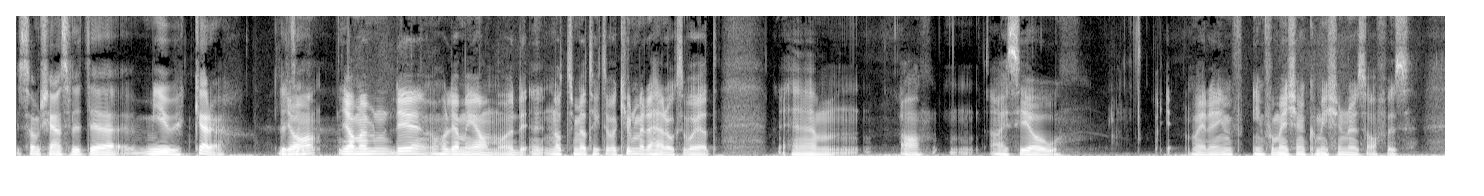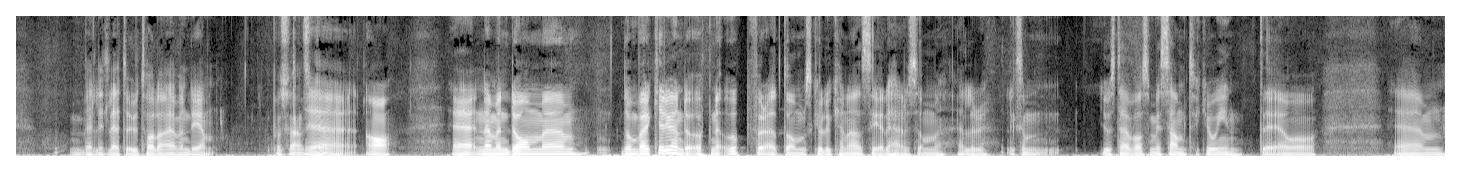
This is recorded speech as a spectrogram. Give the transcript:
som känns lite mjukare. Lite, Ja, ja, men det håller jag med om. Och det, något som jag tyckte var kul med det här också var ju att ehm, ja, ICO, vad är det, Inf- Information Commissioners Office, väldigt lätt att uttala även det. på svenska. Eh, ja. Eh, nej men de, eh, de verkar ju ändå öppna upp för att de skulle kunna se det här som, eller liksom just det här vad som är samtycke och inte och ehm, eh,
